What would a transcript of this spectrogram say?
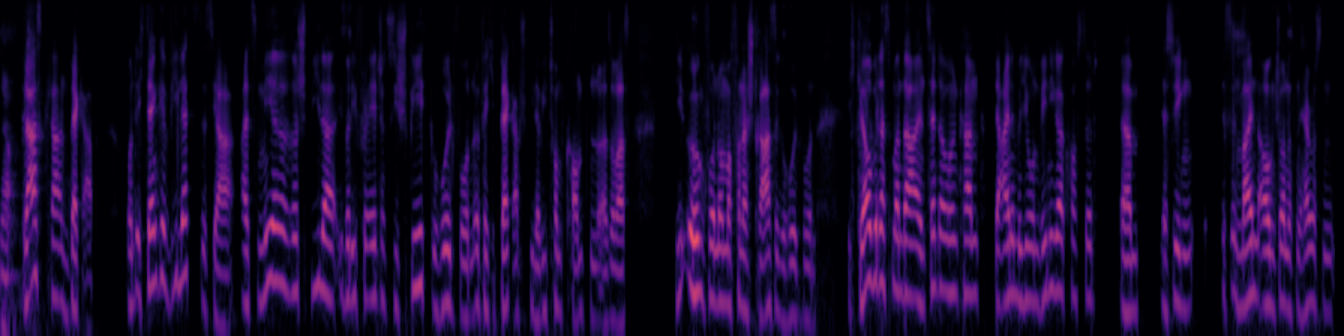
Ja. Glasklar ein Backup. Und ich denke, wie letztes Jahr, als mehrere Spieler über die Free Agency spät geholt wurden, irgendwelche Backup-Spieler wie Tom Compton oder sowas, die irgendwo nochmal von der Straße geholt wurden. Ich glaube, dass man da einen Center holen kann, der eine Million weniger kostet. Ähm, deswegen ist in meinen Augen Jonathan Harrison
